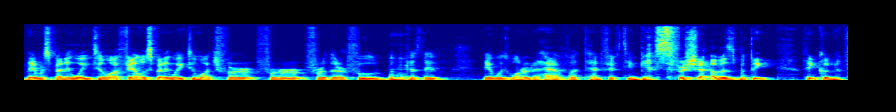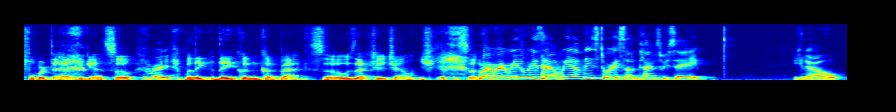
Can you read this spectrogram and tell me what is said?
They were spending way too much, family was spending way too much for, for, for their food Mm-hmm. because they, they always wanted to have uh, 10, 15 guests for Shabbos, but they, they couldn't afford to have the guests. So, Right. But they, they couldn't cut back. So it was actually a challenge. so. right right we always have we have these stories sometimes we say you know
